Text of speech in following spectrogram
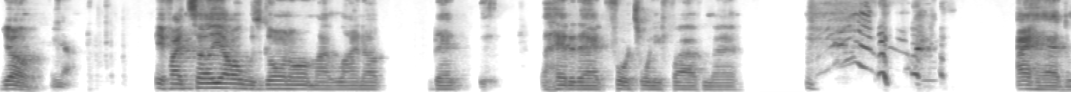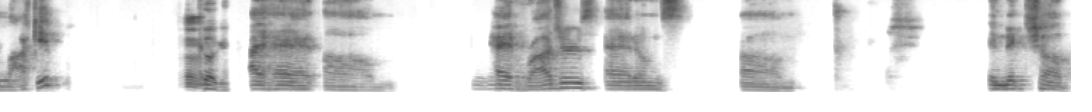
Yo, No. if I tell y'all what was going on in my lineup that ahead of that 425, man, I had Lockett, Mm. Cooking. I had um had Rodgers, Adams, um, and Nick Chubb.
